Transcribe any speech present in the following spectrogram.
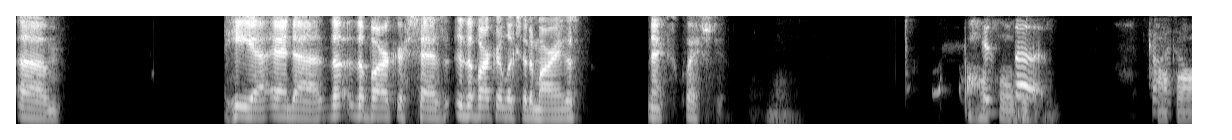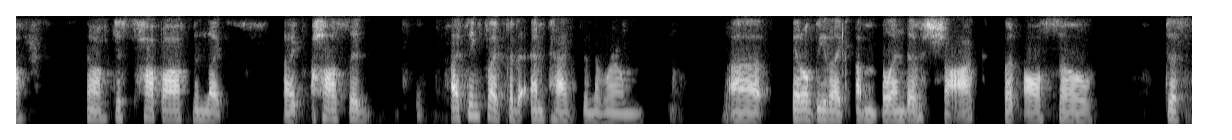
um, he uh, and uh, the the Barker says the Barker looks at Amari and goes, "Next question." Is the- just Go ahead. hop off no, just hop off and like, like Halstead. I think like for the empaths in the room, uh, it'll be like a blend of shock, but also just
